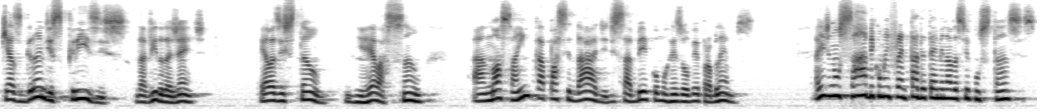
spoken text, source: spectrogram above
que as grandes crises da vida da gente, elas estão em relação à nossa incapacidade de saber como resolver problemas? A gente não sabe como enfrentar determinadas circunstâncias.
